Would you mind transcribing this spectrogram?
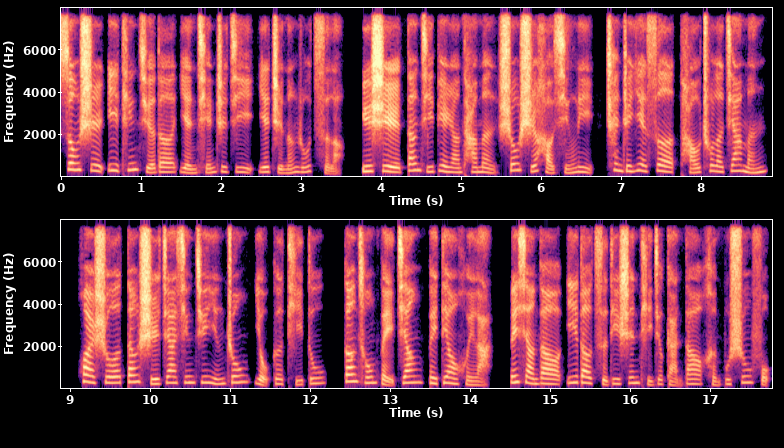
宋氏一听，觉得眼前之计也只能如此了。于是当即便让他们收拾好行李，趁着夜色逃出了家门。话说当时嘉兴军营中有个提督，刚从北疆被调回来，没想到一到此地，身体就感到很不舒服，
